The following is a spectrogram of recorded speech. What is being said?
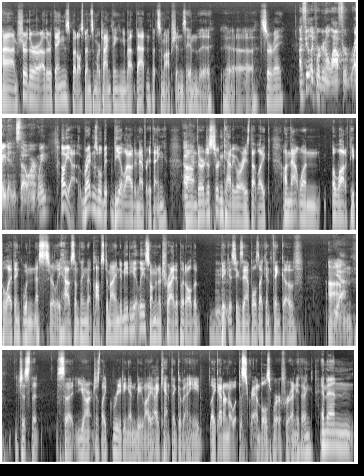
I'm sure there are other things, but I'll spend some more time thinking about that and put some options in the uh, survey. I feel like we're going to allow for write-ins though, aren't we? Oh yeah, write-ins will be, allowed in everything. Okay. Um, there are just certain categories that, like on that one, a lot of people I think wouldn't necessarily have something that pops to mind immediately. So I'm going to try to put all the biggest examples I can think of. Um, Mm-hmm. Yeah. Just that, so that you aren't just like reading and being like, I can't think of any. Like I don't know what the scrambles were for anything. And then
